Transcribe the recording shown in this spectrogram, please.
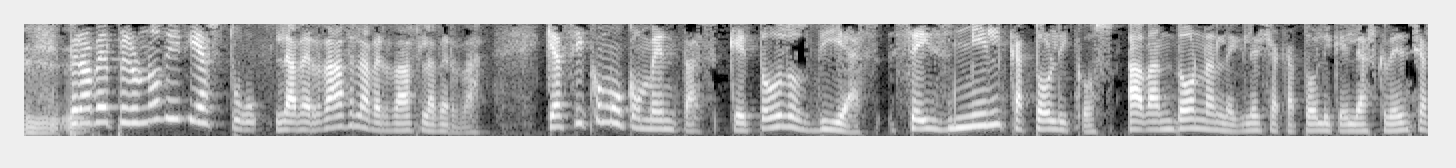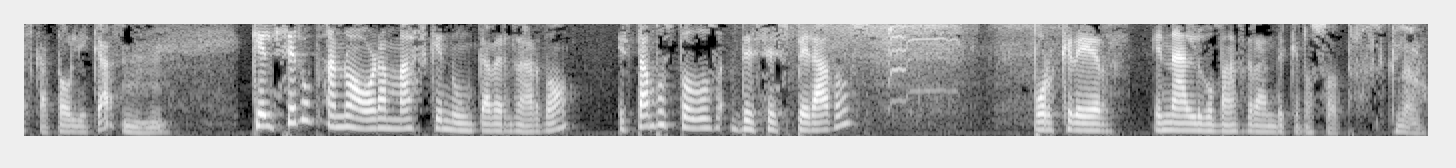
Eh, Pero a ver, pero no dirías tú, la verdad, la verdad, la verdad, que así como comentas que todos los días seis mil católicos abandonan la Iglesia Católica y las creencias católicas, que el ser humano ahora más que nunca, Bernardo, estamos todos desesperados por creer en algo más grande que nosotros. claro.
